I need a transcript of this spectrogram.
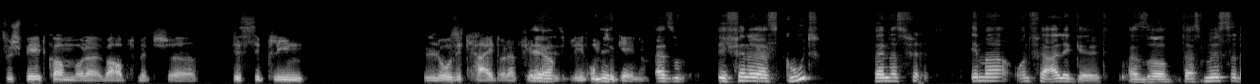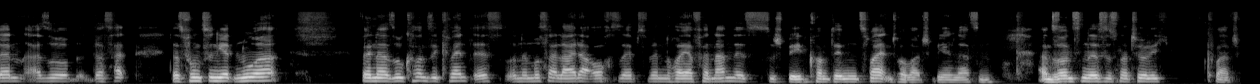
zu spät kommen oder überhaupt mit äh, Disziplinlosigkeit oder Fehlerdisziplin ja, umzugehen? Ich, also ich finde das gut, wenn das für immer und für alle gilt. Also das müsste dann, also das hat, das funktioniert nur, wenn er so konsequent ist. Und dann muss er leider auch, selbst wenn Heuer Fernandes zu spät kommt, den zweiten Torwart spielen lassen. Ansonsten ist es natürlich Quatsch.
